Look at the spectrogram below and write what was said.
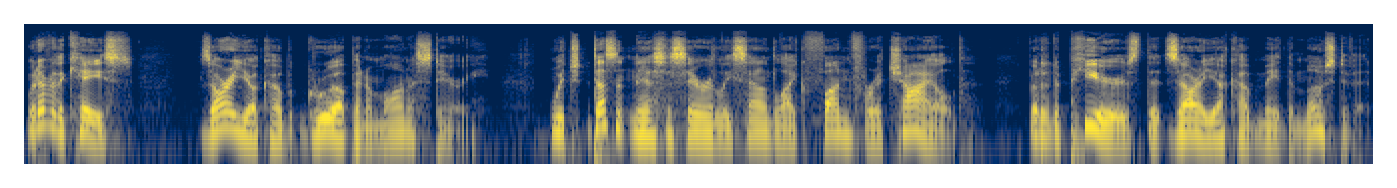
Whatever the case, Zara Yaqob grew up in a monastery, which doesn't necessarily sound like fun for a child, but it appears that Zara Yaqob made the most of it,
